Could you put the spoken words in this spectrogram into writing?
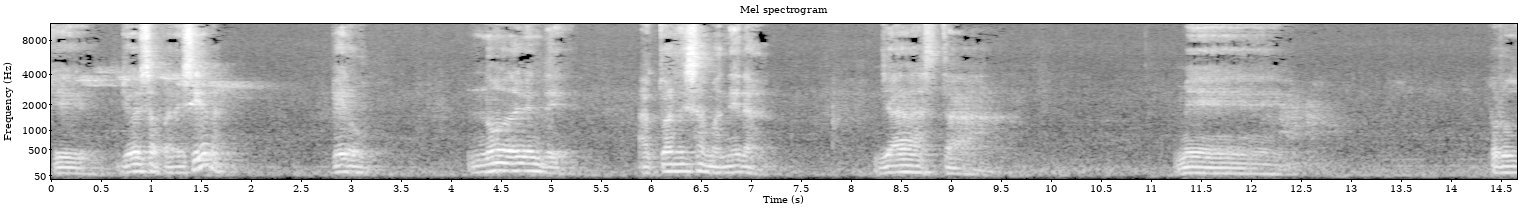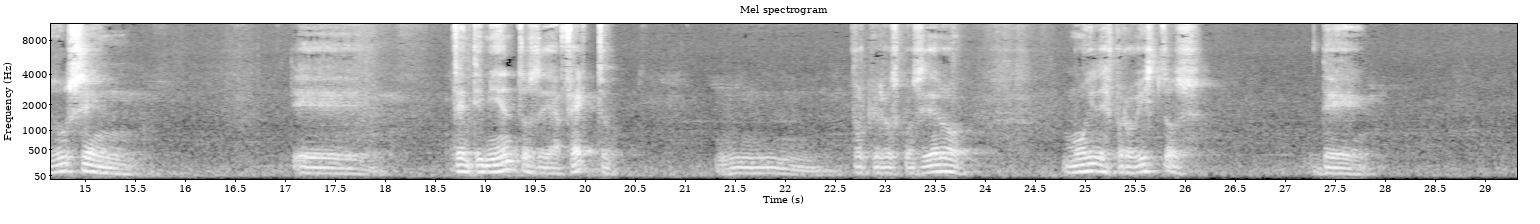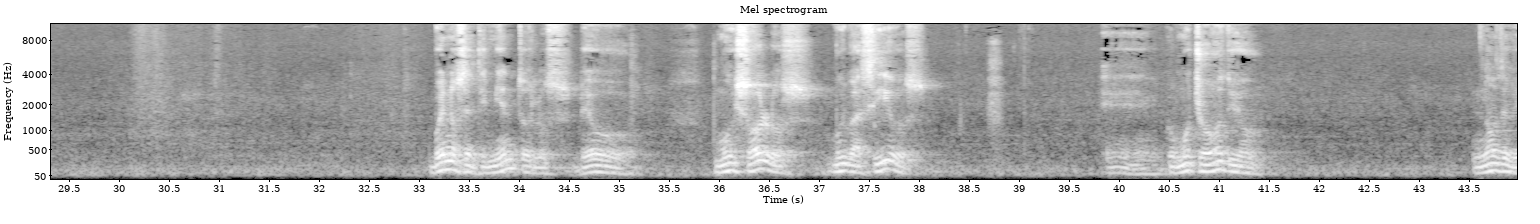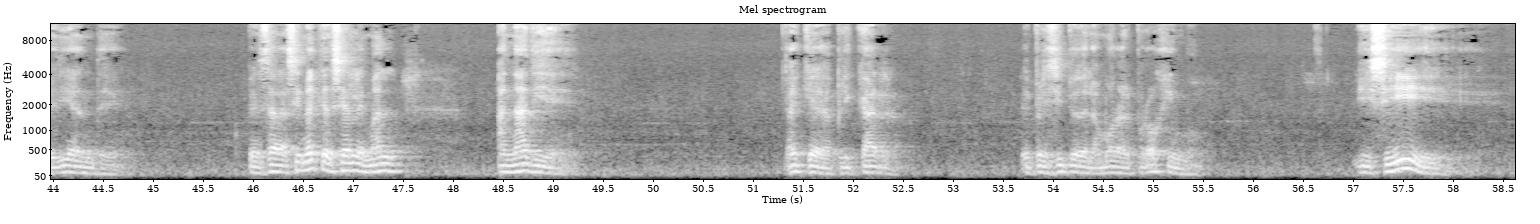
que yo desapareciera, pero no deben de actuar de esa manera. Ya hasta me producen eh, sentimientos de afecto, mm, porque los considero muy desprovistos de buenos sentimientos, los veo muy solos, muy vacíos, eh, con mucho odio. No deberían de pensar así, no hay que desearle mal a nadie, hay que aplicar el principio del amor al prójimo. Y sí,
